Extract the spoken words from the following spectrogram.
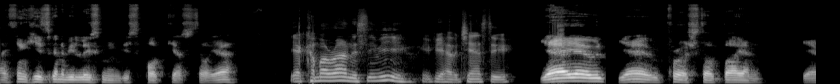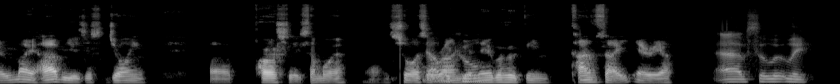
I think he's gonna be listening this podcast. So yeah, yeah, come around and see me if you have a chance to. yeah, yeah, we'll, yeah. We'll probably stop by and yeah, we might have you just join uh, partially somewhere and show us That'd be around your cool. neighborhood in Kansai area. Absolutely.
